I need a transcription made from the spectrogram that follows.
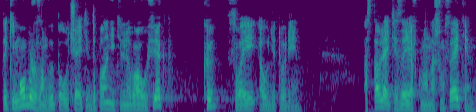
Таким образом вы получаете дополнительный вау-эффект к своей аудитории. Оставляйте заявку на нашем сайте,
